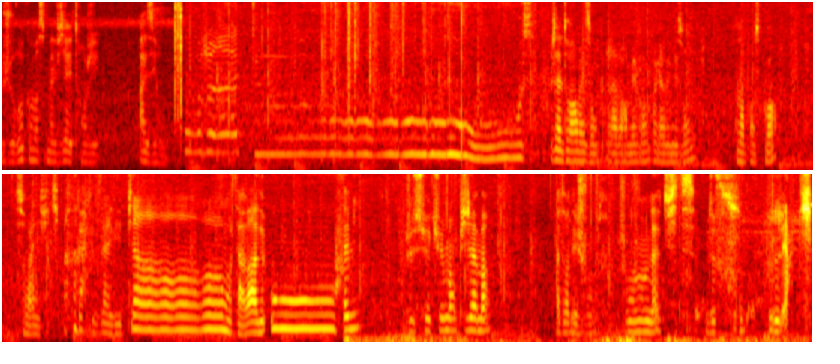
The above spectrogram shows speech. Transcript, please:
je recommence ma vie à l'étranger à zéro. Bonjour à tous J'adore mes ongles, j'adore mes ongles, regardez mes ongles. On en pense quoi? Ils sont magnifiques. J'espère que vous allez bien. Moi ça va de ouf. Amis, je suis actuellement en pyjama. Attendez, je vous montre. Je vous montre mon outfit de fou. L'ac.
